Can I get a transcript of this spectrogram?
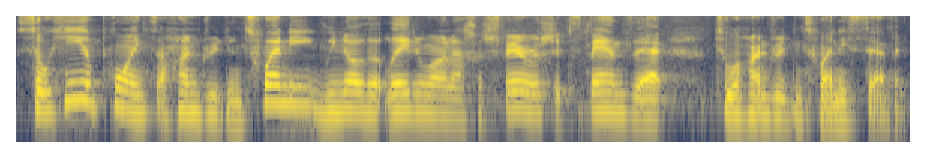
So he appoints 120. We know that later on Achashverosh expands that to 127.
